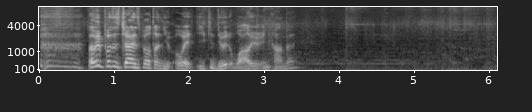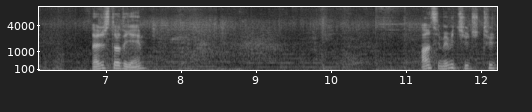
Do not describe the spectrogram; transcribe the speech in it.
Let me put this Giant's Belt on you. Oh wait, you can do it while you're in combat? Did I just throw the game? Honestly, maybe two, two,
